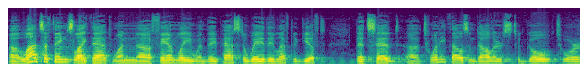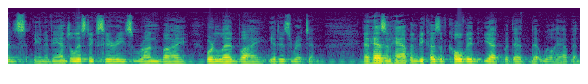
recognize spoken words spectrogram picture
uh, lots of things like that. One uh, family, when they passed away, they left a gift that said uh, $20,000 to go towards an evangelistic series run by or led by It Is Written. That hasn't happened because of COVID yet, but that, that will happen.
